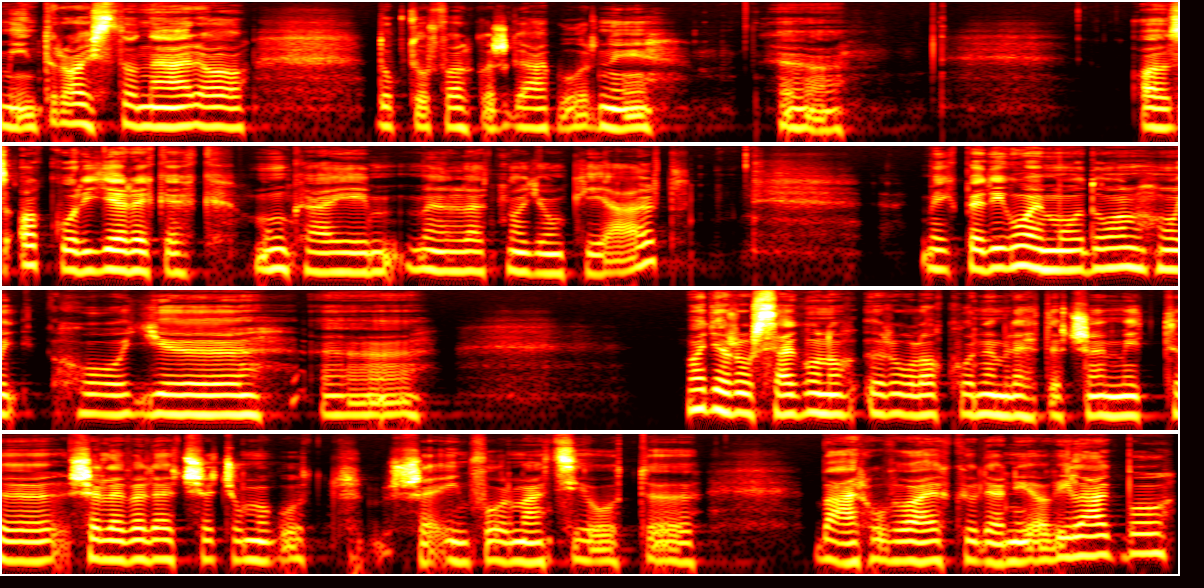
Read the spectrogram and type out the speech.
mint rajztanára dr. Farkas Gáborné az akkori gyerekek munkái mellett nagyon kiállt, mégpedig olyan módon, hogy, hogy ö, ö, Magyarországonról akkor nem lehetett semmit, se levelet, se csomagot, se információt bárhova elküldeni a világba.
